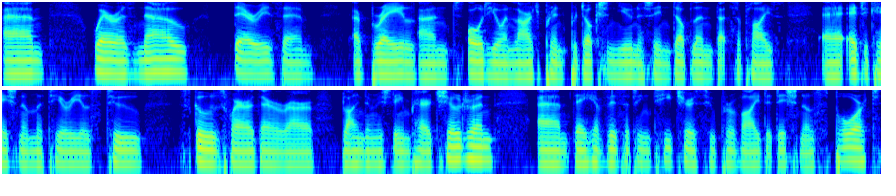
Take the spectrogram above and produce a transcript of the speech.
Um, whereas now there is um, a braille and audio and large print production unit in Dublin that supplies uh, educational materials to schools where there are blind and visually impaired children. And um, they have visiting teachers who provide additional support.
